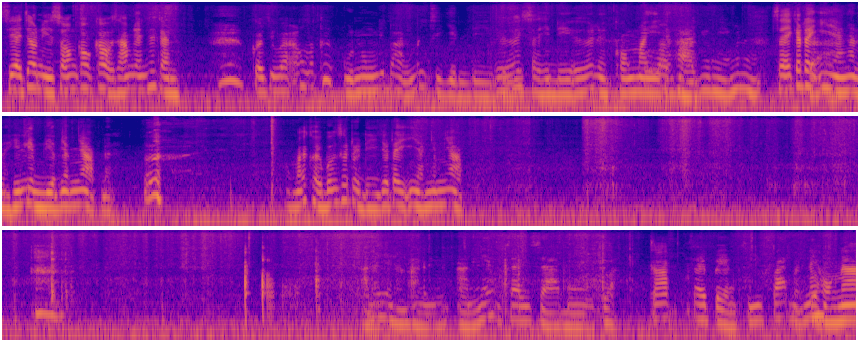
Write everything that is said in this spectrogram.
เสียเจ้านี่สองเก้าเก้าสามเหรียญคือกัน ก็สิว่าเอามาคือกูนุงที่บ้านมันสิเย็นดีเอ้ยใส่ดีเออเนี่ยของใหม่แต่ต่างหาหากอยู่นี่มันใส่ก็ได้อีหยังอะเห็นเหลี่ยมเหลี่ยมๆหยาบๆนั่นเอาไม้ข่อยเบิ้งซะตัวดีจะได้อีหยังหยาบๆอะไรอย่างนั้นอันอันแนวใส่สาบูตัวกับใส่แป้งสีฟ้ามันในเนาะห้องน้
